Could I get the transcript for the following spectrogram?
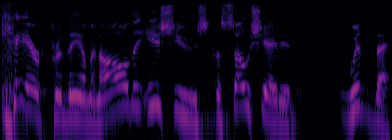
care for them and all the issues associated with that.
